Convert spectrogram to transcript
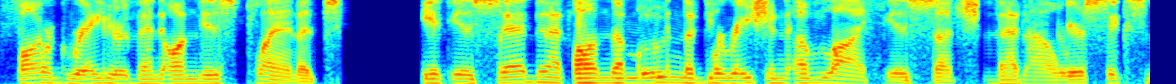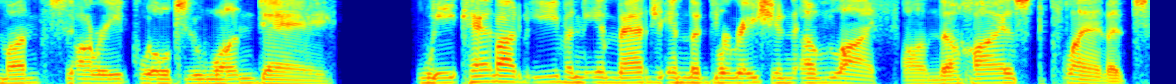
far greater than on this planet, it is said that on the moon the duration of life is such that our six months are equal to one day. We cannot even imagine the duration of life on the highest planet.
